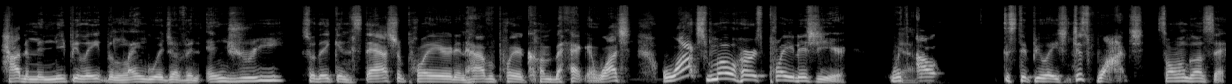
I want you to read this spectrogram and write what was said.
how to manipulate the language of an injury so they can stash a player and have a player come back and watch watch Mo Hurst play this year without the stipulation. Just watch. That's all I'm gonna say.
